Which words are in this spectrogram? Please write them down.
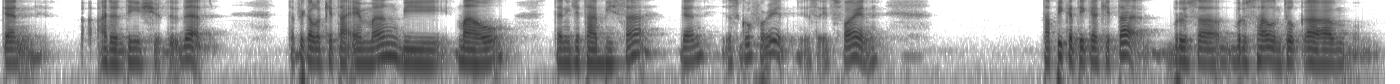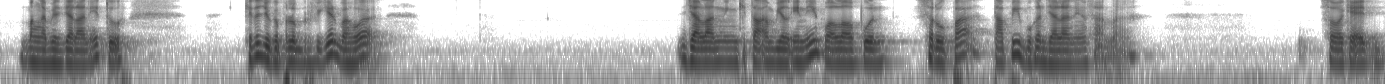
Dan I don't think you should do that. Tapi kalau kita emang bi mau dan kita bisa dan just go for it. It's, it's fine. Tapi ketika kita berusaha berusaha untuk um, mengambil jalan itu kita juga perlu berpikir bahwa jalan yang kita ambil ini walaupun serupa tapi bukan jalan yang sama. So kayak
